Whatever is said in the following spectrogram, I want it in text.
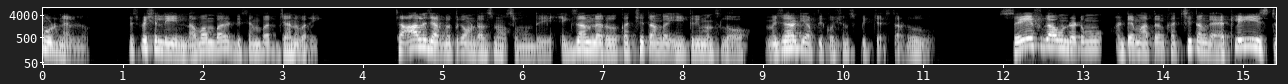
మూడు నెలలు ఎస్పెషల్లీ నవంబర్ డిసెంబర్ జనవరి చాలా జాగ్రత్తగా ఉండాల్సిన అవసరం ఉంది. ఎగ్జామినర్ ఖచ్చితంగా ఈ త్రీ మంత్స్లో majority of the questions pick చేస్తాడు. సేఫ్గా ఉండటము అంటే మాత్రం ఖచ్చితంగా అట్లీస్ట్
